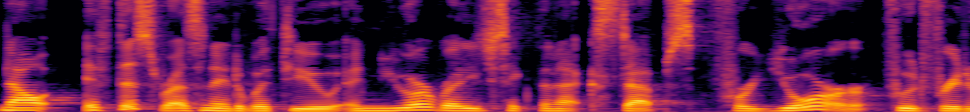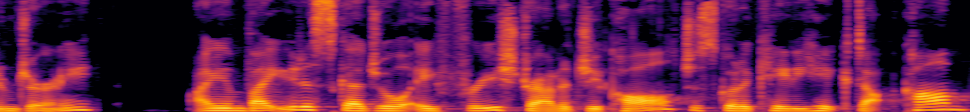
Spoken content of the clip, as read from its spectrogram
Now, if this resonated with you and you are ready to take the next steps for your food freedom journey, I invite you to schedule a free strategy call. Just go to katiehake.com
